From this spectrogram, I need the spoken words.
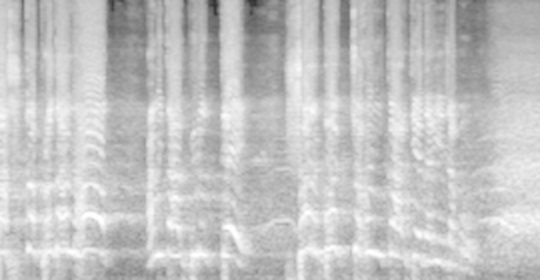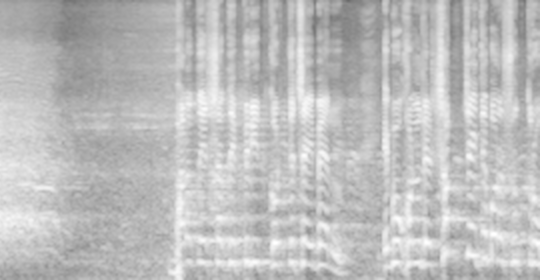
রাষ্ট্রপ্রধান হোক, আমি তার বিরুদ্ধে সর্বোচ্চ হুঙ্কার দিয়ে দাঁড়িয়ে যাব। ভারতের সাথে পীড়িত করতে চাইবেন, এ ভূখণ্ডের সবচাইতে বড় শত্রু,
